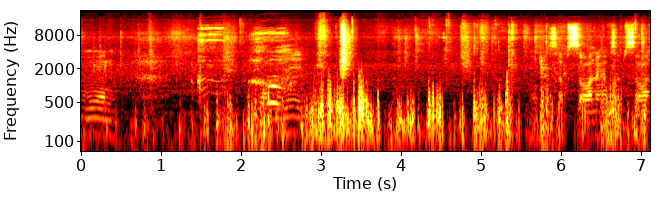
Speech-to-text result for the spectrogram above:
น้ำเงินล็อกนี่ซับซ้อนนะครับซับซ้อน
